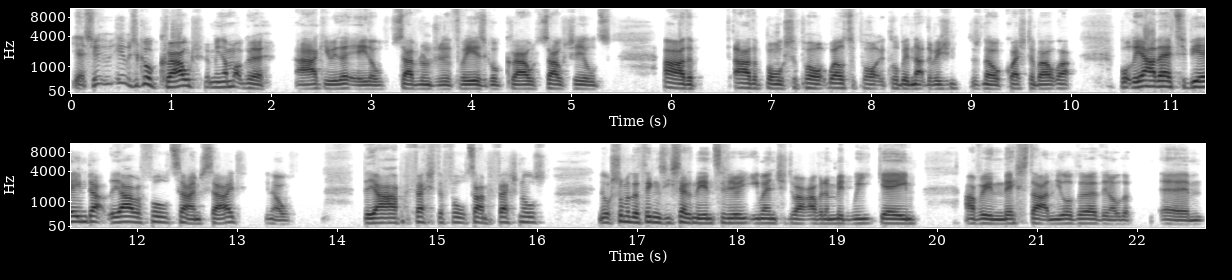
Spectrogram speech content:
Yes, it, it was a good crowd. I mean, I'm not going to argue with it. You know, 703 is a good crowd. South Shields are the are the most support, well supported club in that division. There's no question about that. But they are there to be aimed at. They are a full time side. You know, they are professional, full time professionals. You know, some of the things he said in the interview, he mentioned about having a midweek game, having this, that, and the other. You know, the um,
